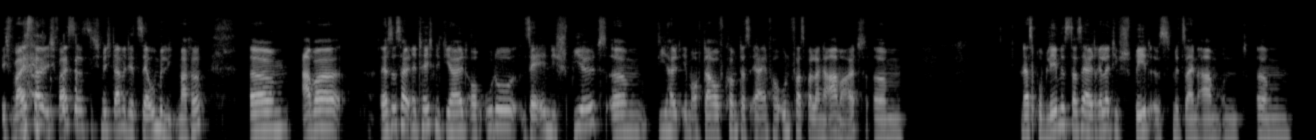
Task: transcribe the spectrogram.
ich weiß, ich weiß, dass ich mich damit jetzt sehr unbeliebt mache. Ähm, aber es ist halt eine Technik, die halt auch Udo sehr ähnlich spielt, ähm, die halt eben auch darauf kommt, dass er einfach unfassbar lange Arme hat. Ähm, Das Problem ist, dass er halt relativ spät ist mit seinen Armen und ähm,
